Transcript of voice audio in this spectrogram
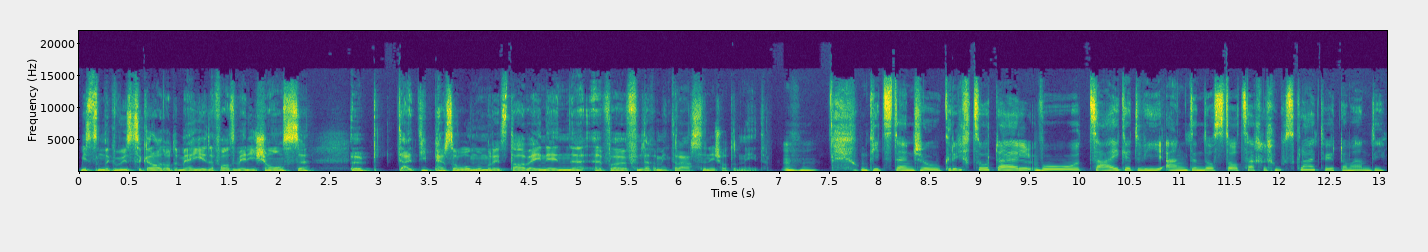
bis zu einem gewissen Grad. Oder wir haben jedenfalls wenig Chancen, ob die Person, die wir jetzt hier nennen äh, von öffentlichem Interesse ist oder nicht. Mhm. Und gibt es dann schon Gerichtsurteile, die zeigen, wie eng denn das tatsächlich ausgelegt wird am Ende?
